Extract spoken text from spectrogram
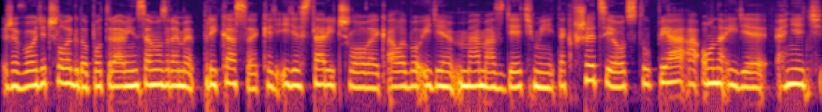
že vôjde človek do potravín, samozrejme pri kase, keď ide starý človek alebo ide mama s deťmi, tak všetci odstúpia a ona ide hneď e,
